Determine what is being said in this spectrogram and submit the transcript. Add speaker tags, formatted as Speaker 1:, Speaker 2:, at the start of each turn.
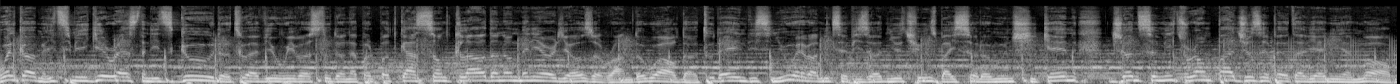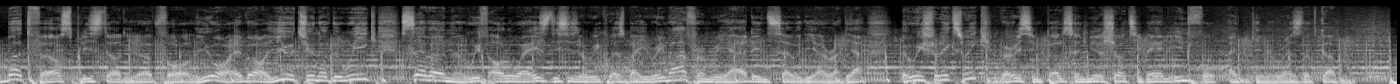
Speaker 1: Welcome, it's me, Rest, and it's good to have you with us today on Apple Podcasts, SoundCloud, and on many radios around the world. Today, in this new Ever Mix episode, new tunes by Solomun Chicane, John Summit, Rampa, Giuseppe Ottaviani, and more. But first, please turn it up for your ever you tune of the week, 7 with Always. This is a request by Rima from Riyadh in Saudi Arabia. A wish for next week? Very simple, send me a short email info at gileverest.com.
